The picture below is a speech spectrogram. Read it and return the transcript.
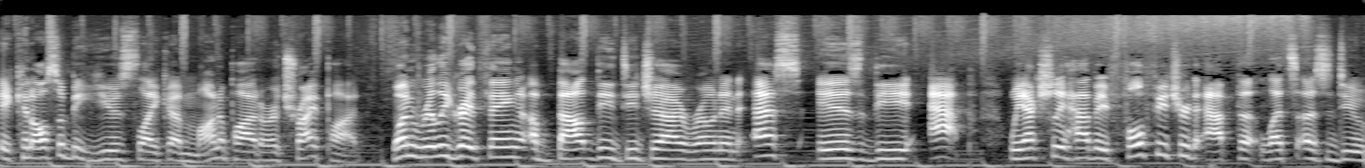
it can also be used like a monopod or a tripod. One really great thing about the DJI Ronin S is the app we actually have a full-featured app that lets us do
